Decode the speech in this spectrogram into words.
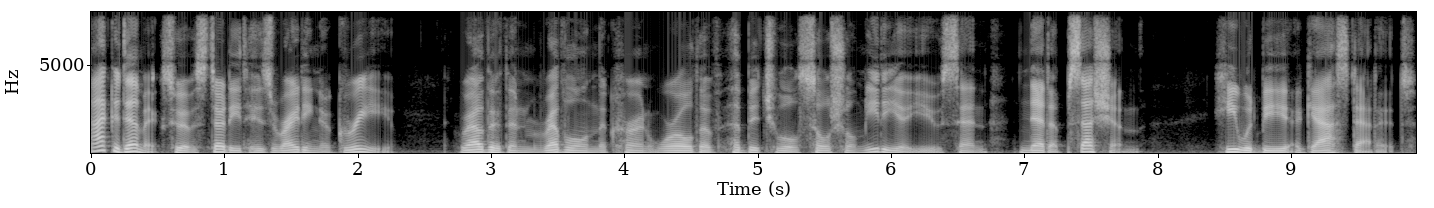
academics who have studied his writing agree. Rather than revel in the current world of habitual social media use and net obsession, he would be aghast at it.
